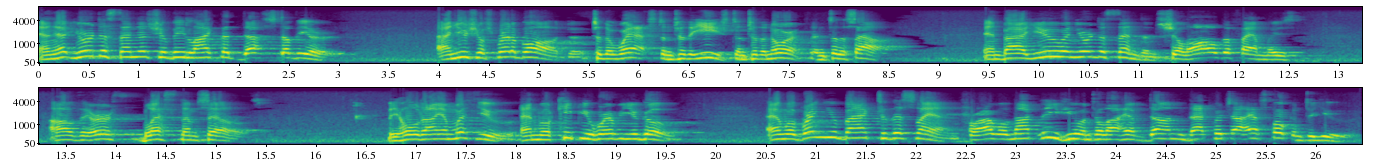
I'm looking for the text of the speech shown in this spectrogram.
and that your descendants shall be like the dust of the earth. And you shall spread abroad to the west and to the east and to the north and to the south. And by you and your descendants shall all the families of the earth bless themselves. Behold, I am with you, and will keep you wherever you go, and will bring you back to this land, for I will not leave you until I have done that which I have spoken to you.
